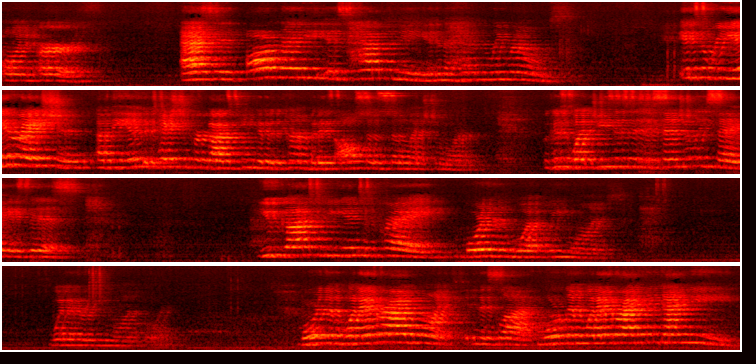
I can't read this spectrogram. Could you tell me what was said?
on earth as it already is happening in the heavenly realms. It's a reiteration of the invitation for God's kingdom to come, but it's also so much more. Because what Jesus is essentially saying is this You've got to begin to pray more than what we want, whatever you want, more than whatever I want in this life, more than whatever I think I need,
